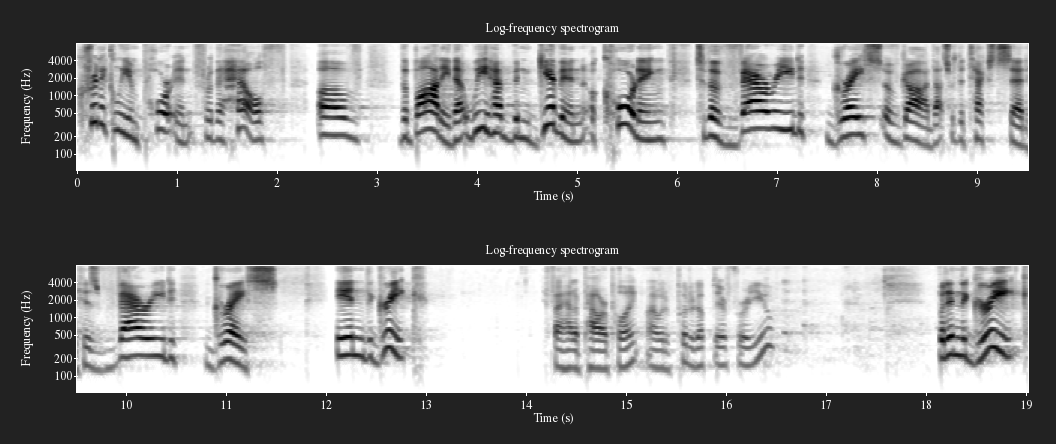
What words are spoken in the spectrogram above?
critically important for the health of the body that we have been given according to the varied grace of God. That's what the text said, his varied grace. In the Greek, if I had a PowerPoint, I would have put it up there for you. But in the Greek,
